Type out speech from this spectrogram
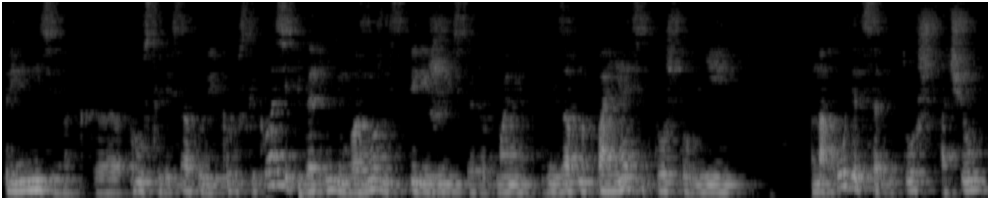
применительно к к русской литературе и к русской классике, дать людям возможность пережить этот момент, внезапно понять то, что в ней находится, и то, о чем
